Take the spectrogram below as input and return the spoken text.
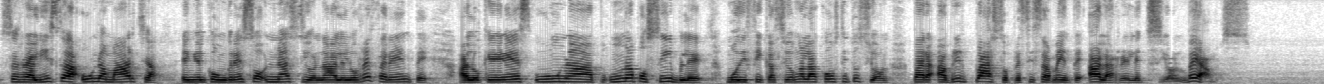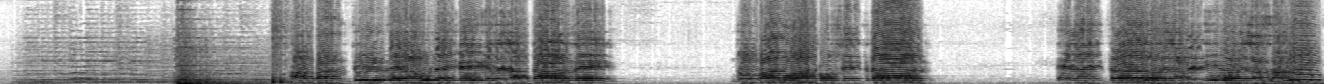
se realiza una marcha en el Congreso Nacional en lo referente a lo que es una, una posible modificación a la Constitución para abrir paso precisamente a la reelección. Veamos. A partir de la una y media de la tarde nos vamos a concentrar en la entrada de la Avenida de la Salud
